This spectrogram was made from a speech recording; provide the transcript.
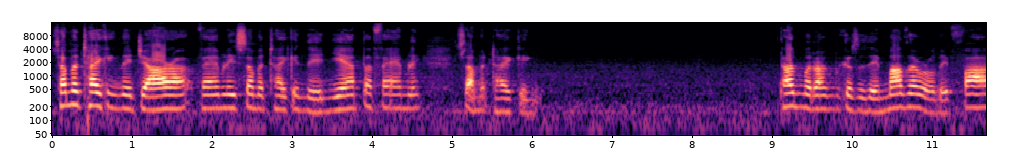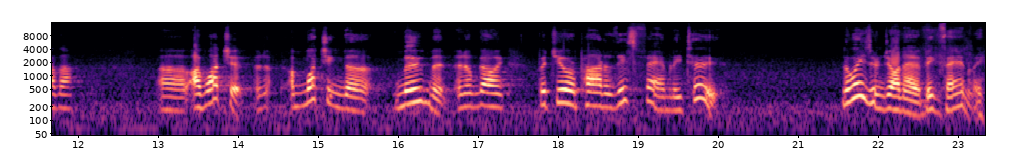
Some are taking their Jara family, some are taking their Nyampa family, some are taking Taungurung because of their mother or their father. Uh, I watch it and I'm watching the movement and I'm going, but you're a part of this family too. Louisa and John had a big family.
